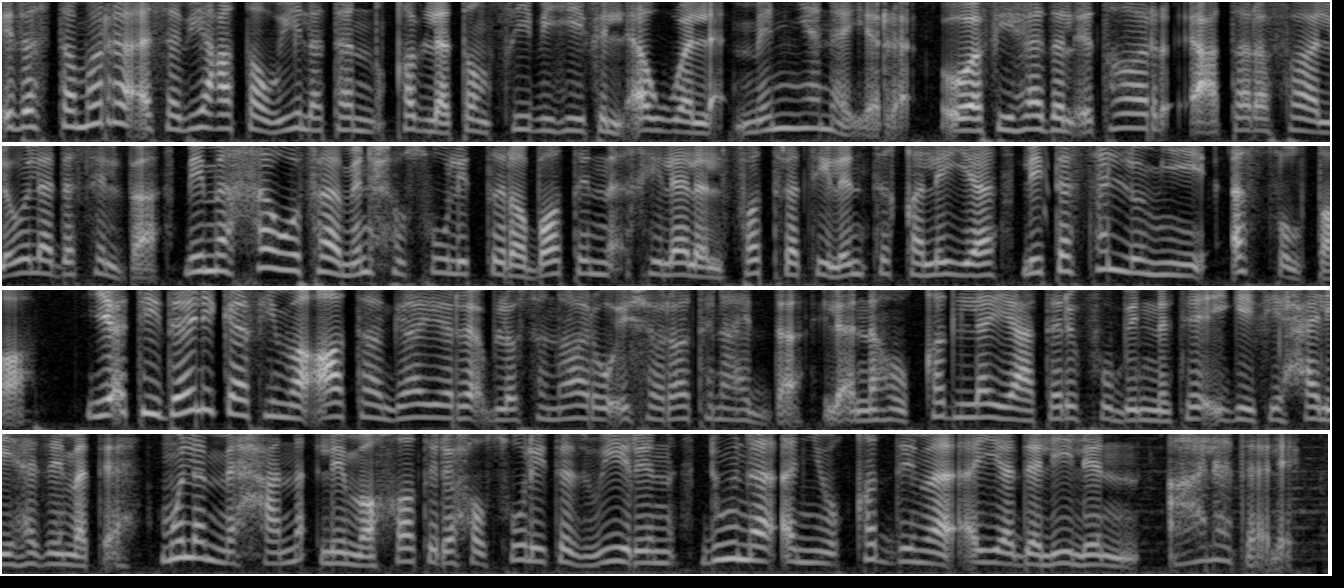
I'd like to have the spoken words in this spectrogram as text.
إذا استمر أسابيع طويلة قبل تنصيبه في الأول من يناير. وفي هذا الإطار اعترف لولا دا سيلفا بمخاوف من حصول اضطرابات خلال الفترة الانتقالية لتسلم السلطة. يأتي ذلك فيما أعطى جاير بلوسونارو إشارات عدة لأنه قد لا يعترف بالنتائج في حال هزيمته ملمحا لمخاطر حصول تزوير دون أن يقدم أي دليل على ذلك.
